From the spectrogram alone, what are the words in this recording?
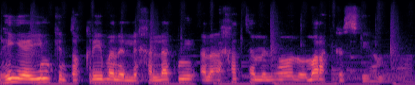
هي يمكن تقريبا اللي خلتني أنا أخذتها من هون وما ركزت فيها من هون.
